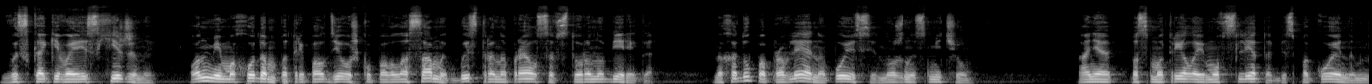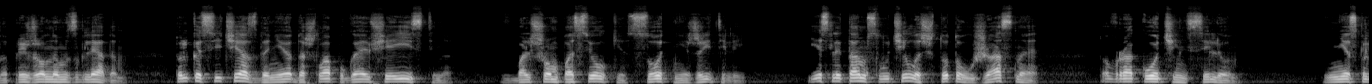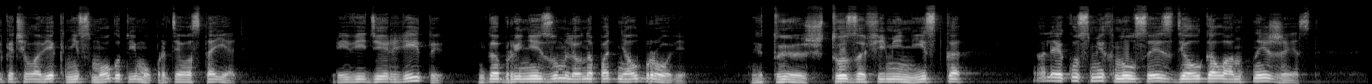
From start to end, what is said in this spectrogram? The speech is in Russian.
Выскакивая из хижины, он мимоходом потрепал девушку по волосам и быстро направился в сторону берега, на ходу поправляя на поясе ножны с мечом. Аня посмотрела ему вслед обеспокоенным, напряженным взглядом. Только сейчас до нее дошла пугающая истина. В большом поселке сотни жителей. Если там случилось что-то ужасное, то враг очень силен. Несколько человек не смогут ему противостоять. При виде Риты Добрыня изумленно поднял брови. «Это что за феминистка?» Олег усмехнулся и сделал галантный жест.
